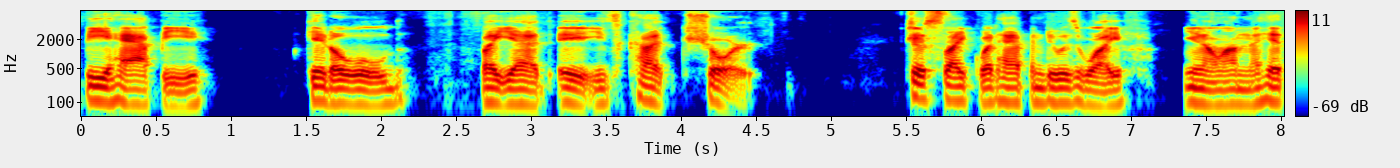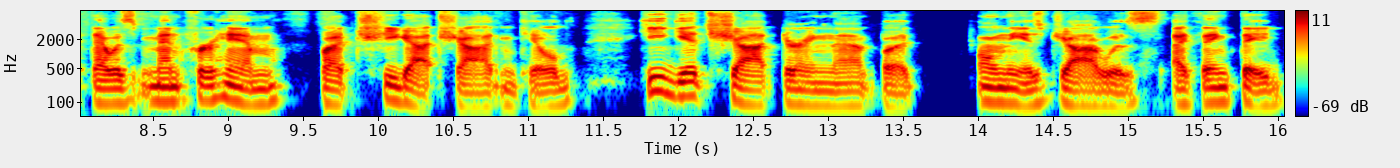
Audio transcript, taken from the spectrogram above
be happy, get old, but yet he's cut short. Just like what happened to his wife, you know, on the hit that was meant for him, but she got shot and killed he gets shot during that, but only his jaw was. I think they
